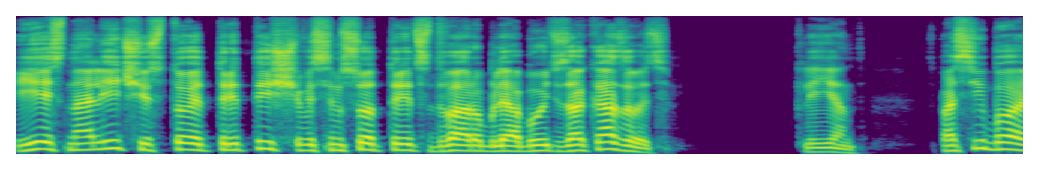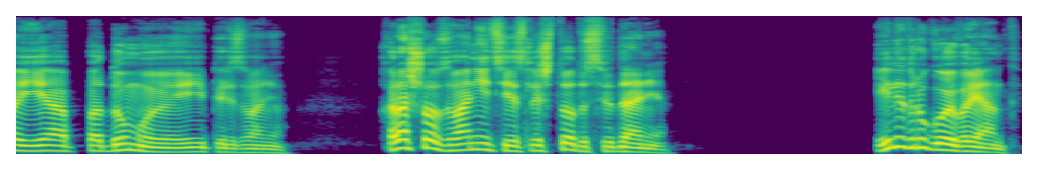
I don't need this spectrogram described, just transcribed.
Есть наличие, стоит 3832 рубля. Будете заказывать? Клиент. Спасибо, я подумаю и перезвоню. Хорошо, звоните, если что, до свидания. Или другой вариант.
